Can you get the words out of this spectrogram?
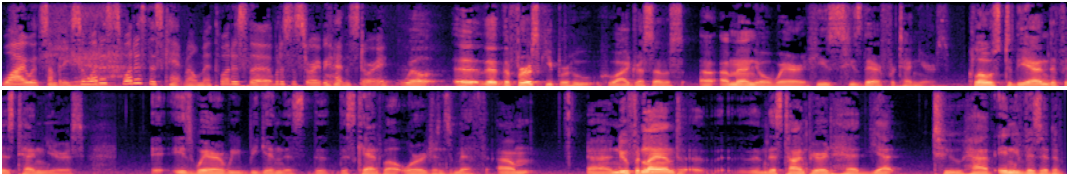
why would somebody? Yeah. So, what is what is this Cantwell myth? What is the what is the story behind the story? Well, uh, the the first keeper who who I dress as uh, Emanuel Warre, he's he's there for ten years. Close to the end of his ten years is where we begin this this Cantwell origins myth. Um, uh, Newfoundland uh, in this time period had yet to have any visit of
